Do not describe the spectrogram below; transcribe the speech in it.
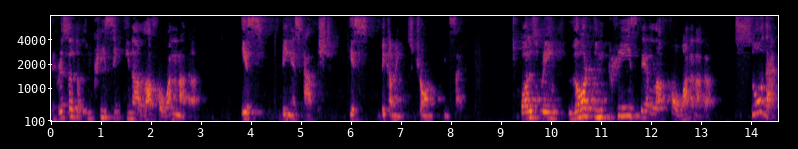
the result of increasing in our love for one another is being established, is becoming strong inside. Paul is praying, Lord, increase their love for one another so that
